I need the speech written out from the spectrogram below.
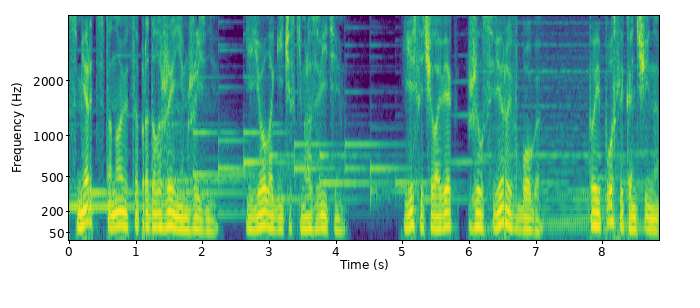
Смерть становится продолжением жизни, ее логическим развитием. Если человек жил с верой в Бога, то и после кончины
